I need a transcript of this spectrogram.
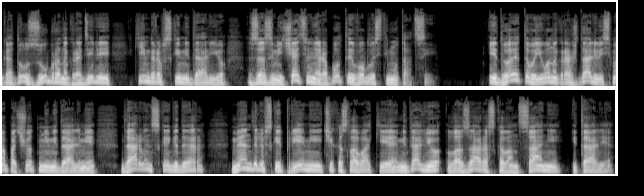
году Зубра наградили Кимберовской медалью за замечательные работы в области мутаций. И до этого его награждали весьма почетными медалями Дарвинской ГДР, Менделевской премией Чехословакия, медалью Лазара Скаланцани, Италия.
